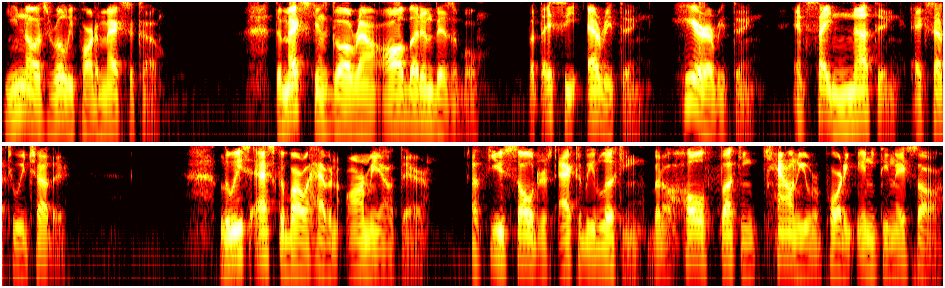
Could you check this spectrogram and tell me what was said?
you know it's really part of Mexico. The Mexicans go around all but invisible, but they see everything, hear everything, and say nothing except to each other. Luis Escobar will have an army out there. A few soldiers actively looking, but a whole fucking county reporting anything they saw.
